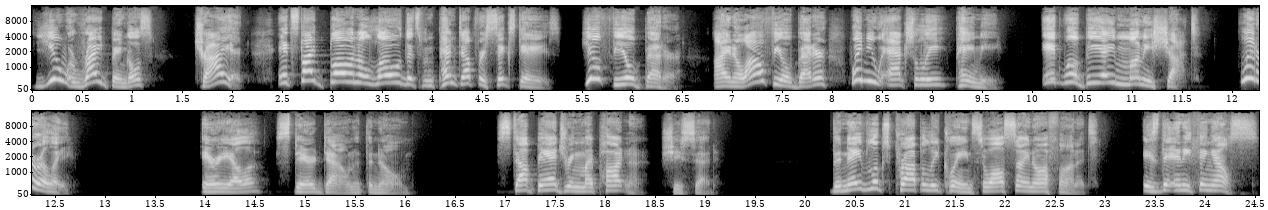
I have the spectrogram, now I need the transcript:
You were right, Bingles. Try it. It's like blowing a load that's been pent up for six days. You'll feel better. I know I'll feel better when you actually pay me. It will be a money shot. Literally. Ariella stared down at the gnome. Stop badgering my partner, she said. The nave looks properly clean, so I'll sign off on it. Is there anything else?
